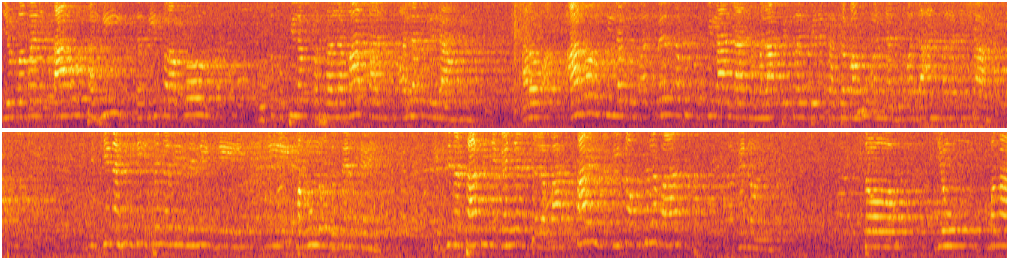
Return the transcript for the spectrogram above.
Yung mga tao sa hig, nandito ako, gusto ko silang pasalamatan kung alam nilang araw, araw sila, meron ako kilala na malapit na yung pinagtatrabahuan niya, dumadaan talaga siya. Miski na hindi siya naririnig ni, Pangulong Duterte. Yung sinasabi niya ganyan sa labas, tayo, nandito ako sa labas, ganon. So, yung mga,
